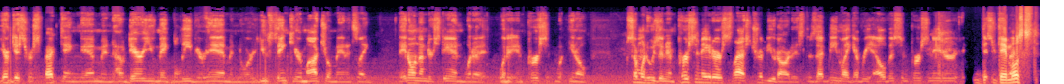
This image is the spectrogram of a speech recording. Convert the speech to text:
you're disrespecting him and how dare you make believe you're him and or you think you're macho man. It's like they don't understand what a what an in person you know someone who's an impersonator slash tribute artist. Does that mean like every elvis impersonator they must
